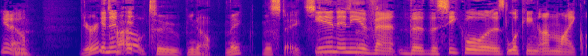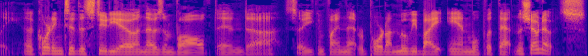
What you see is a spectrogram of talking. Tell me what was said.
you know, mm. You're entitled to, you know, make mistakes. In any stuff. event, the the sequel is looking unlikely, according to the studio and those involved. And uh, so you can find that report on MovieByte, and we'll put that in the show notes.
